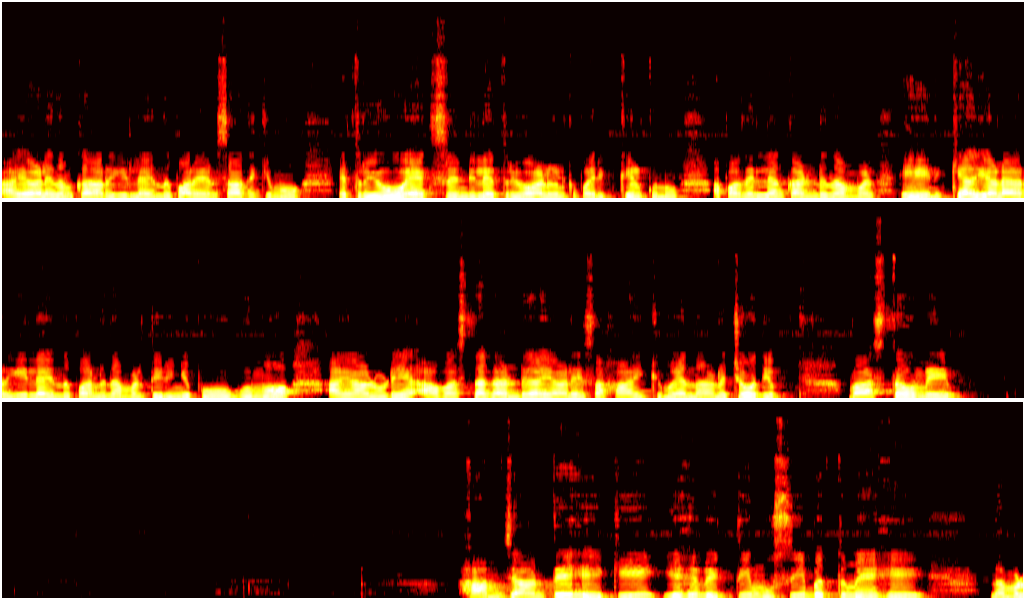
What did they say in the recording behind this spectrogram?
അയാളെ നമുക്ക് അറിയില്ല എന്ന് പറയാൻ സാധിക്കുമോ എത്രയോ ആക്സിഡൻറ്റിൽ എത്രയോ ആളുകൾക്ക് പരിക്കേൽക്കുന്നു അപ്പോൾ അതെല്ലാം കണ്ട് നമ്മൾ ഏ എനിക്ക് അയാളെ അറിയില്ല എന്ന് പറഞ്ഞ് നമ്മൾ തിരിഞ്ഞു പോകുമോ അയാളുടെ അവസ്ഥ കണ്ട് അയാളെ സഹായിക്കുമോ എന്നാണ് ചോദ്യം വാസ്തവമേ हम जानते हैं कि यह व्यक्ति मुसीबत में है നമ്മൾ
